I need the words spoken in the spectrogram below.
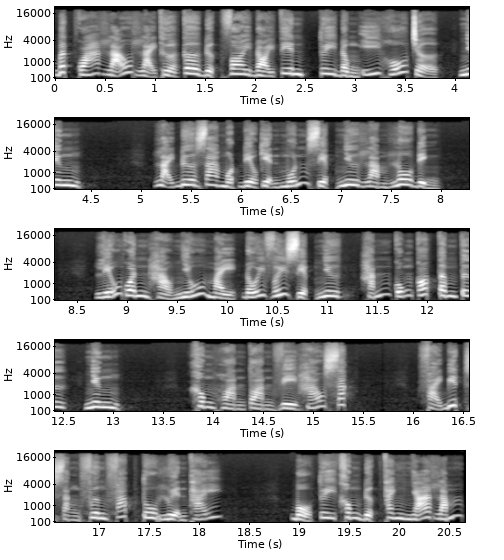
Bất quá lão lại thừa cơ được voi đòi tiên, tuy đồng ý hỗ trợ, nhưng lại đưa ra một điều kiện muốn Diệp Như làm lô đỉnh. Liễu quân hảo nhíu mày đối với Diệp Như hắn cũng có tâm tư nhưng không hoàn toàn vì háo sắc. Phải biết rằng phương pháp tu luyện thái. Bổ tuy không được thanh nhã lắm.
